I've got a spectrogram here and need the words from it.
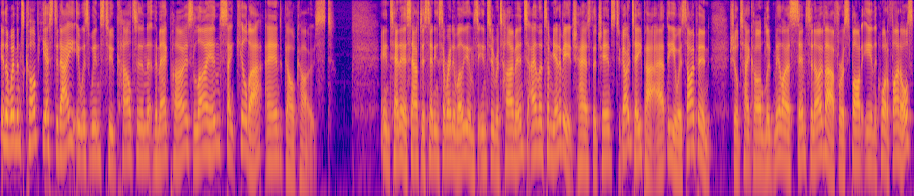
In the women's comp yesterday, it was wins to Carlton, the Magpies, Lions, St Kilda, and Gold Coast. In tennis, after sending Serena Williams into retirement, Ajla Tomljanovic has the chance to go deeper at the US Open. She'll take on Ludmila Samsonova for a spot in the quarterfinals.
